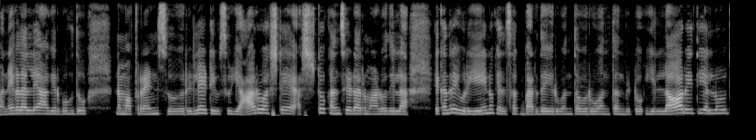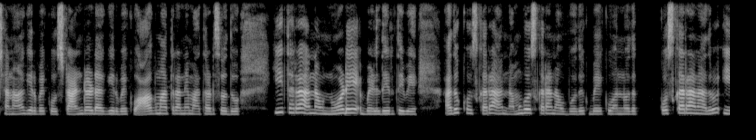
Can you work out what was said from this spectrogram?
ಮನೆಗಳಲ್ಲೇ ಆಗಿರಬಹುದು, ನಮ್ಮ ಫ್ರೆಂಡ್ಸು, ರಿಲೇಟಿವ್ಸು, ಯಾರೂ ಅಷ್ಟೇ ಅಷ್ಟು ಕನ್ಸಿಡರ್ ಮಾಡೋದಿಲ್ಲ. ಯಾಕಂದರೆ ಇವರು ಏನು ಕೆಲಸಕ್ಕೆ ಬರದೇ ಇರುವಂಥವ್ರು ಅಂತಂದ್ಬಿಟ್ಟು ಎಲ್ಲ ರೀತಿಯಲ್ಲೂ ಚೆನ್ನಾಗಿರಬೇಕು ಸ್ಟ್ಯಾಂಡರ್ಡ್ ಆಗಿರಬೇಕು, ಆಗ ಮಾತ್ರನೇ ಮಾತಾಡಿಸೋದು. ಈ ಥರ ನಾವು ನೋಡೇ ಬೆಳೆದಿರ್ತೀವಿ. ಅದಕ್ಕೋಸ್ಕರ ನಮಗೋಸ್ಕರ ನಾವು ಬದುಕಬೇಕು ಅನ್ನೋದಕ್ಕೋಸ್ಕರನಾದರೂ ಈ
